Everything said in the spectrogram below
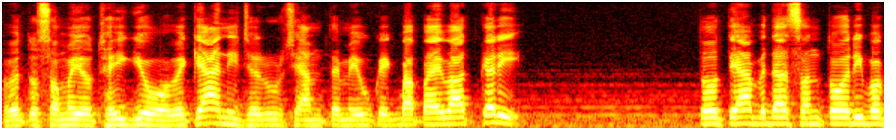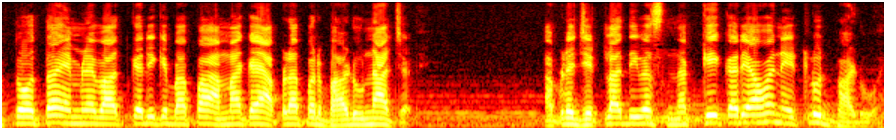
હવે તો સમયો થઈ ગયો. હવે ક્યાંની જરૂર છે? આમ તેમ એવું કંઈક બાપાએ વાત કરી. તો ત્યાં બધા સંતો હરિભક્તો હતા. એમણે વાત કરી કે, બાપા, આમાં કાંઈ આપણા પર ભાડું ના ચડે. આપણે જેટલા દિવસ નક્કી કર્યા હોય ને એટલું જ ભાડું હોય.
